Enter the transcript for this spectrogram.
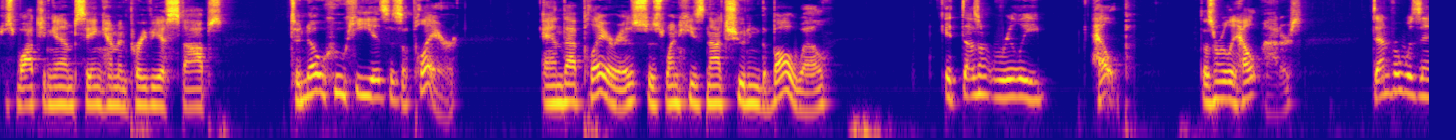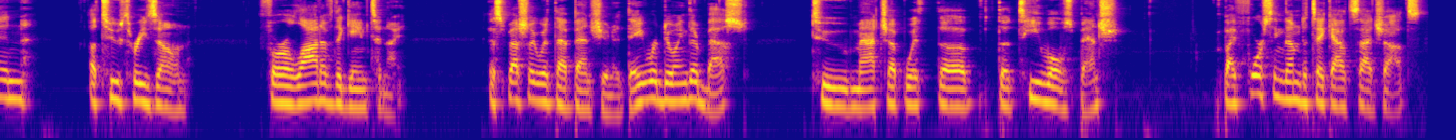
Just watching him, seeing him in previous stops, to know who he is as a player. And that player is, is when he's not shooting the ball well, it doesn't really help. Doesn't really help matters. Denver was in a 2 3 zone for a lot of the game tonight, especially with that bench unit. They were doing their best to match up with the the T Wolves bench by forcing them to take outside shots.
